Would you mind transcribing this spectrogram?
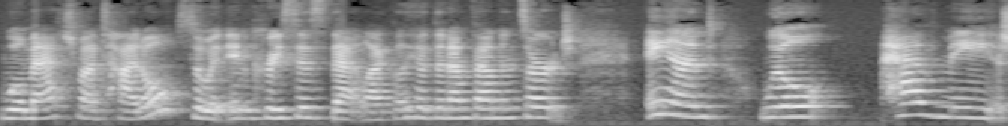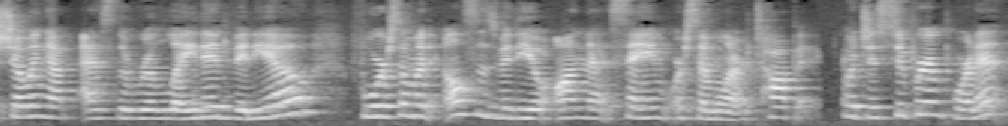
will match my title so it increases that likelihood that I'm found in search and will have me showing up as the related video for someone else's video on that same or similar topic, which is super important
